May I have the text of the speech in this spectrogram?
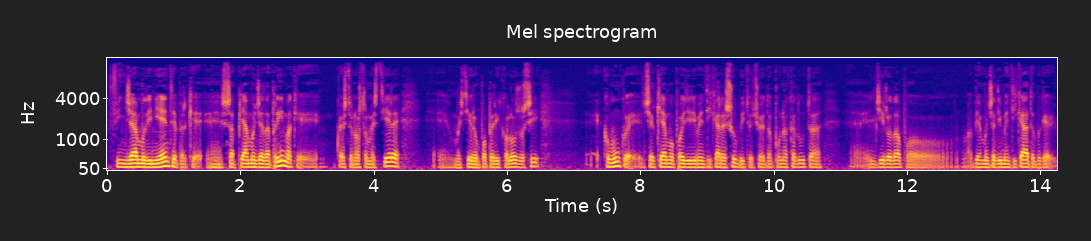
fingiamo di niente perché eh, sappiamo già da prima che questo è il nostro mestiere, è un mestiere un po' pericoloso sì, eh, comunque cerchiamo poi di dimenticare subito, cioè dopo una caduta eh, il giro dopo abbiamo già dimenticato perché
